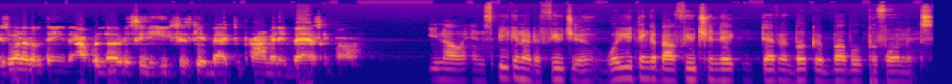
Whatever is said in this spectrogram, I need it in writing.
it's one of those things that I would love to see the East just get back to prominent basketball. You know, and speaking of the future, what do you think about future Knick Devin Booker bubble performance?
